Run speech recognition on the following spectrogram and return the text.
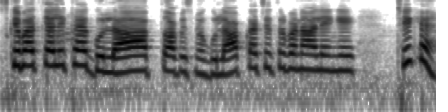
उसके बाद क्या लिखा है? गुलाब। तो आप इसमें गुलाब का चित्र बना लेंगे। ठीक है?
